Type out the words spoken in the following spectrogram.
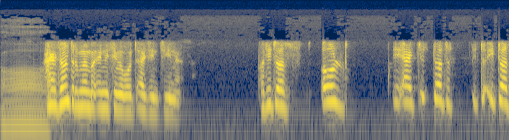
oh. I don't remember anything about Argentina, but it was old. I- It was it, it was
